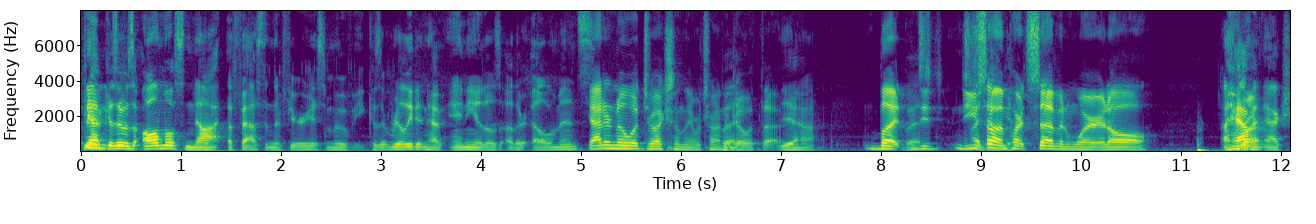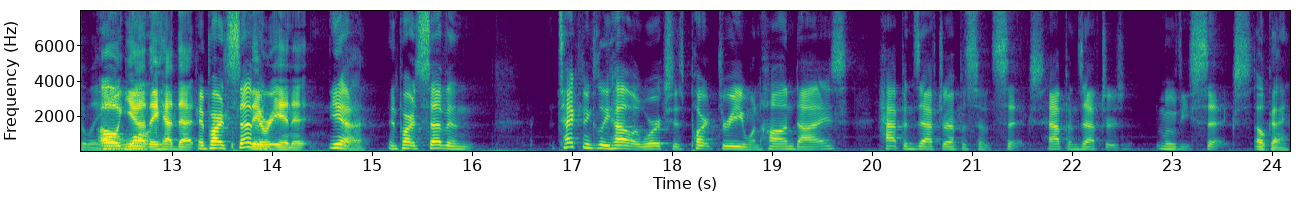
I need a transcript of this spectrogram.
But yeah because it was almost not a Fast and the Furious movie because it really didn't have any of those other elements. yeah, I don't know what direction they were trying but, to go with that. Yeah, But, But did, did you I saw in it. part seven where it all I haven't Right. actually. oh, Oh, yeah well, they had that in part seven they were in it Yeah. In part seven, technically how it works is part three, when Han dies, happens after episode six, happens after movie six. Okay.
